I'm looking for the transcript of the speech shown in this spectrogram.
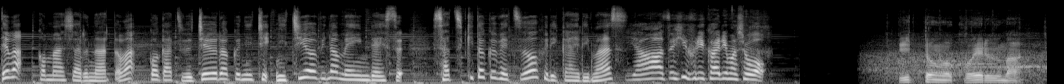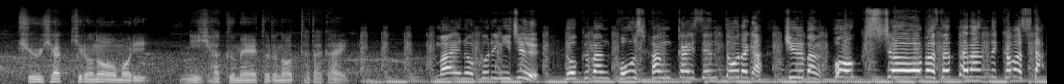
ではコマーシャルの後は5月16日日曜日のメインレースさつき特別を振り返ります。いやぜひ振り返りましょう。1トンを超える馬900キロの重り200メートルの戦い。前残り206番甲子半回戦闘だが9番北勝馬さ並んでかわした。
